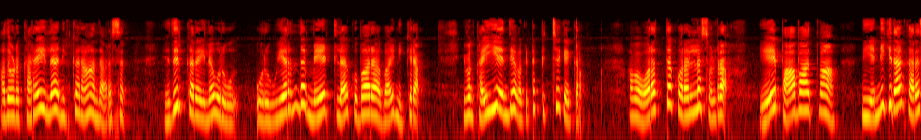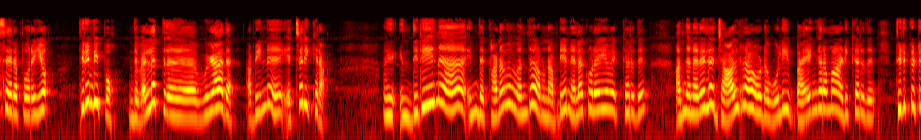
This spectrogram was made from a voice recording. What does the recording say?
அதோட கரையில் நிற்கிறான் அந்த அரசன். எதிர்கரையில் ஒரு ஒரு உயர்ந்த மேட்டில் குபாராபாய் நிற்கிறா இவன் கையேந்தி அவகிட்ட பிச்சை கேட்குறான் அவள் உரத்த குரல்ல சொல்கிறா ஏ பாபாத்மா நீ என்னைக்கு தான் கரை சேர போகிறையோ திரும்பிப்போ இந்த வெள்ளத்தில் விழாத அப்படின்னு எச்சரிக்கிறா. திடீர்னு இந்த கனவு வந்து அவனை அப்படியே நிலக்குலைய வைக்கிறது. அந்த நிலையில் ஜால்ராவோட ஒளி பயங்கரமாக அடிக்கிறது. திடுக்கிட்டு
